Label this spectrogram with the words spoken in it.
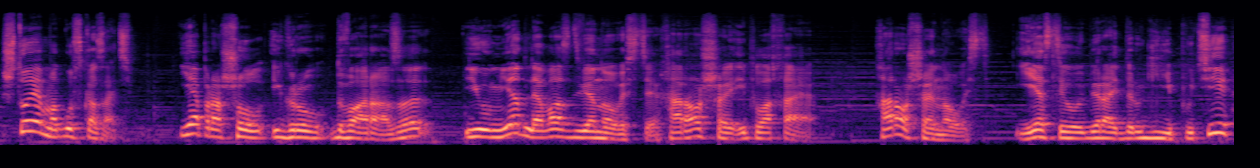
Что я могу сказать? Я прошел игру два раза, и у меня для вас две новости, хорошая и плохая. Хорошая новость. Если выбирать другие пути,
